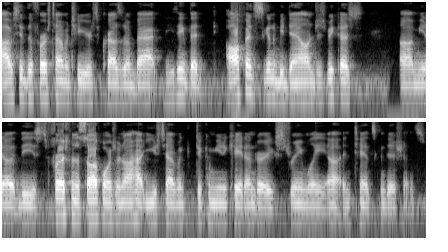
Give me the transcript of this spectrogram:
obviously the first time in two years the crowds been back? Do you think that offense is going to be down just because um, you know these freshmen and sophomores are not used to having to communicate under extremely uh, intense conditions?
